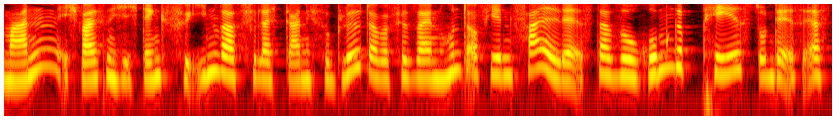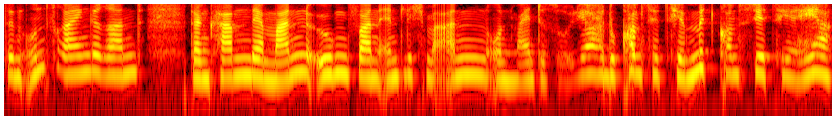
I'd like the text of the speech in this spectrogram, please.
Mann, ich weiß nicht, ich denke, für ihn war es vielleicht gar nicht so blöd, aber für seinen Hund auf jeden Fall. Der ist da so rumgepest und der ist erst in uns reingerannt. Dann kam der Mann irgendwann endlich mal an und meinte so, ja, du kommst jetzt hier mit, kommst jetzt hierher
